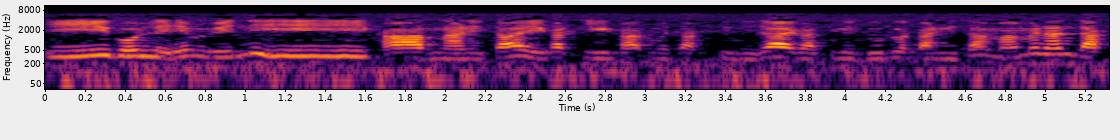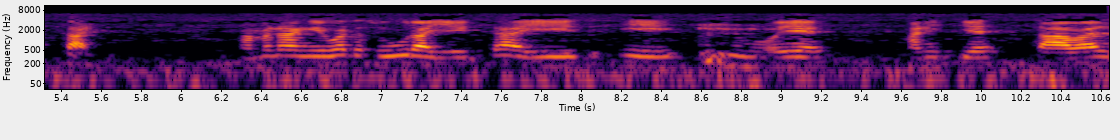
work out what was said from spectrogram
ඒගොල්ලෝ එහෙම වෙන්නේ ඒ කාරණා නිසා ඒකට ඒ කර්ම ශක්තිය නිසා ඒකට ඒ දුර්ලකම් නිසා මම නම් දක්කයි. මම නම් ඒවට සූරයි ඒ නිසා ඒ ඒ ඔය අනිත්‍යතාවල්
